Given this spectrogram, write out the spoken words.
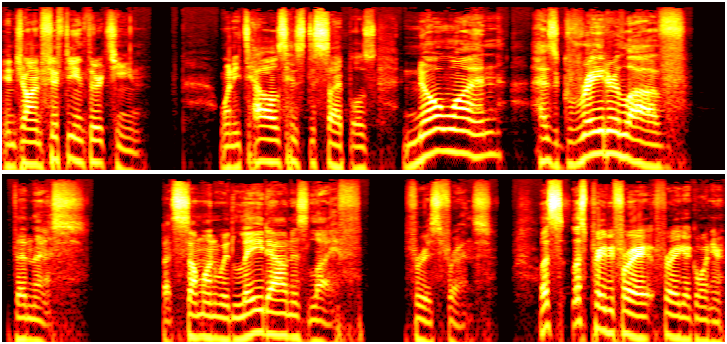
in John 15 13, when he tells his disciples, No one has greater love than this, that someone would lay down his life for his friends. Let's, let's pray before I, before I get going here.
